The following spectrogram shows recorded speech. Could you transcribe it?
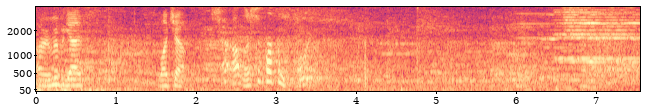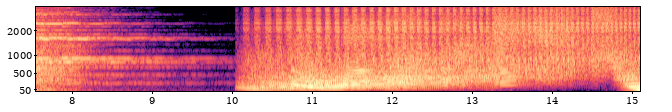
All right, remember, guys, watch out. Shut up. Let's just have some fun. you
